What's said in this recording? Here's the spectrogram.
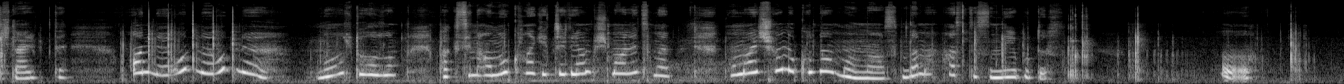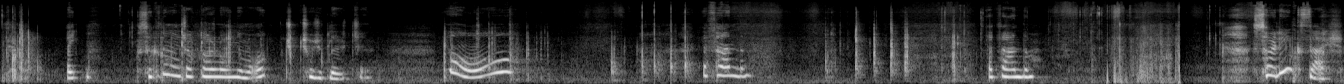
Şu bitti. Anne, anne, anne. Ne oldu oğlum? Bak seni anaokuluna getirdiğimi pişman etme. Normal şu an okulda olman lazımdı ama hastasın diye buradasın. Aa. Ay, sakın oyuncaklarla oynama. O küçük çocuklar için. Aa. Efendim. Efendim. Söyleyin kızlar.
